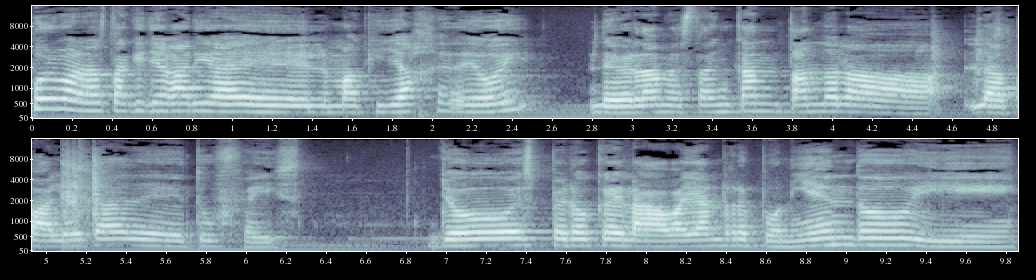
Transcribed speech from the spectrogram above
Pues bueno, hasta aquí llegaría el maquillaje de hoy. De verdad me está encantando la, paleta de Too Faced. Yo espero que la vayan reponiendo y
